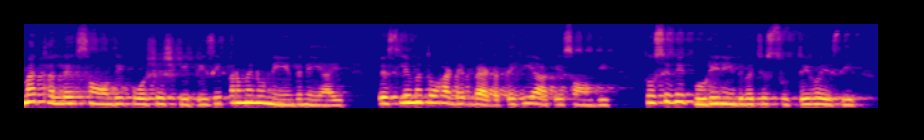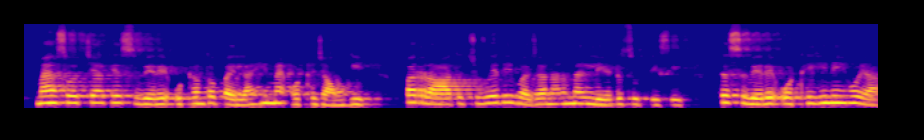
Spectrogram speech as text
ਮੈਂ ਥੱਲੇ ਸੌਣ ਦੀ ਕੋਸ਼ਿਸ਼ ਕੀਤੀ ਸੀ, ਪਰ ਮੈਨੂੰ ਨੀਂਦ ਨਹੀਂ ਆਈ। ਇਸ ਲਈ ਮੈਂ ਤੁਹਾਡੇ ਬੈੱਡ ਤੇ ਹੀ ਆ ਕੇ ਸੌਂ ਗਈ। ਤੁਸੀਂ ਵੀ ਗੂੜੀ ਨੀਂਦ ਵਿੱਚ ਸੁੱਤੇ ਹੋਏ ਸੀ। ਮੈਂ ਸੋਚਿਆ ਕਿ ਸਵੇਰੇ ਉੱਠਣ ਤੋਂ ਪਹਿਲਾਂ ਹੀ ਮੈਂ ਉੱਠ ਜਾਊਂਗੀ, ਪਰ ਰਾਤ ਚੂਹੇ ਦੀ ਵਜ੍ਹਾ ਨਾਲ ਮੈਂ ਲੇਟ ਸੁੱਤੀ ਸੀ ਤੇ ਸਵੇਰੇ ਉੱਠ ਹੀ ਨਹੀਂ ਹੋਇਆ।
